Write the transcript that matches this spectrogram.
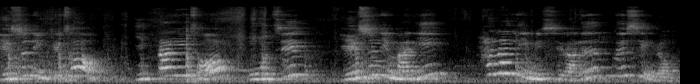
예수님께서 이 땅에서 오직 예수님만이 하나님이시라는 뜻이에요.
